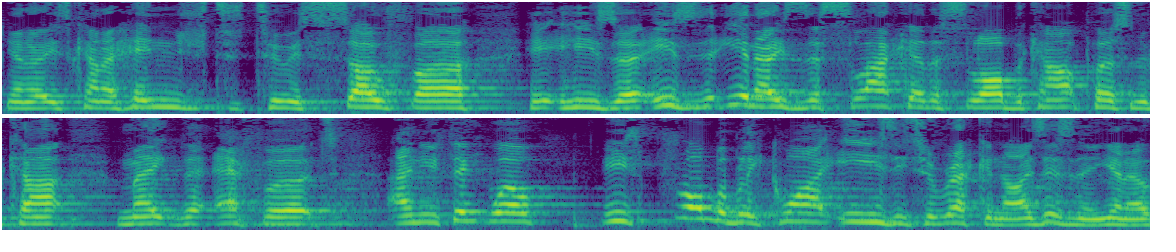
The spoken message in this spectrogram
You know, he's kind of hinged to his sofa. He, he's, a, he's, you know, he's the slacker, the slob, the person who can't make the effort. And you think, well, he's probably quite easy to recognize, isn't he? You know,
